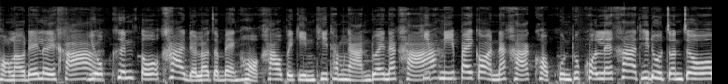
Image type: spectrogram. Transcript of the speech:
ของเราได้เลยค่ะ ยกขึ้นโต๊ะค่ะ เดี๋ยวเราจะแบ่งห่อข้าวไปกินที่ทำงานด้วยนะคะคลิปนี้ไปก่อนนะคะ ขอบคุณทุกคนเลยค่ะที่ดูจนจบ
